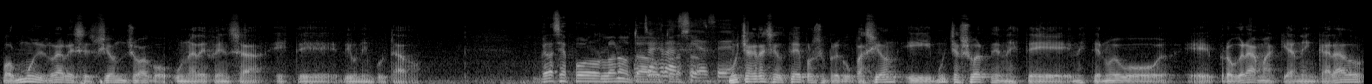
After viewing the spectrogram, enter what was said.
por muy rara excepción yo hago una defensa este, de un imputado. Gracias por la nota. Muchas gracias. Eh. Muchas gracias a ustedes por su preocupación y mucha suerte en este, en este nuevo eh, programa que han encarado,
